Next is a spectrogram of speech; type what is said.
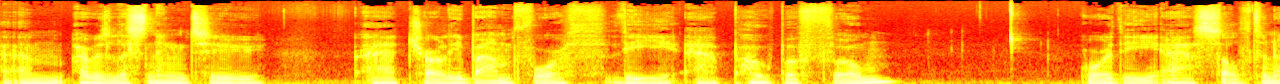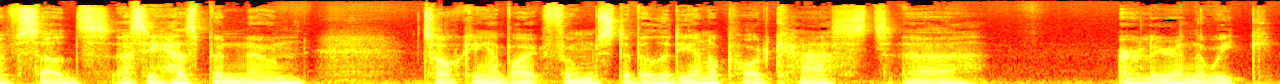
Um, I was listening to uh, Charlie Bamforth, the uh, Pope of Foam, or the uh, Sultan of Suds, as he has been known, talking about foam stability on a podcast uh, earlier in the week.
